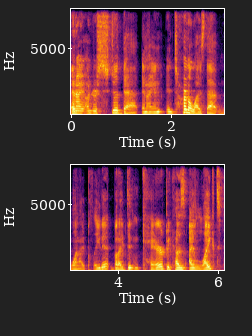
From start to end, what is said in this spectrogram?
and I understood that and I in- internalized that when I played it, but I didn't care because I liked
